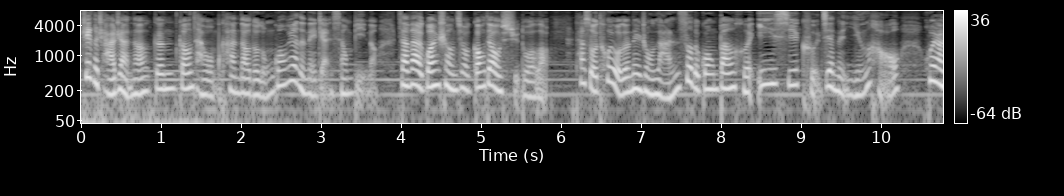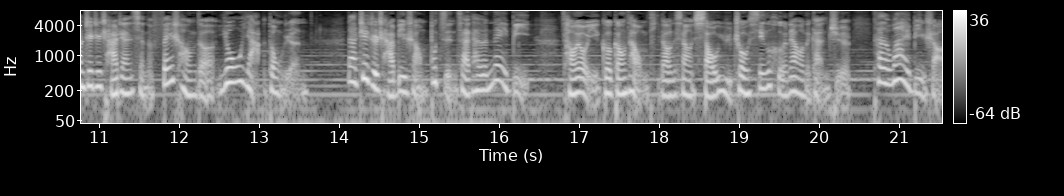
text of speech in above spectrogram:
这个茶盏呢，跟刚才我们看到的龙光院的那盏相比呢，在外观上就要高调许多了。它所特有的那种蓝色的光斑和依稀可见的银毫，会让这只茶盏显得非常的优雅动人。那这只茶壁上，不仅在它的内壁藏有一个刚才我们提到的像小宇宙星河那样的感觉，它的外壁上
